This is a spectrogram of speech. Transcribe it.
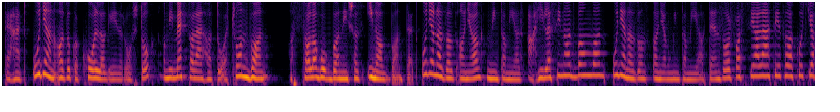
Tehát ugyanazok a kollagén rostok, ami megtalálható a csontban, a szalagokban és az inakban. Tehát ugyanaz az anyag, mint ami az ahilleszínatban van, ugyanaz az anyag, mint ami a tenzorfascia látét alkotja,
